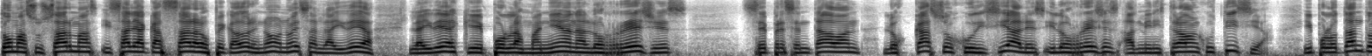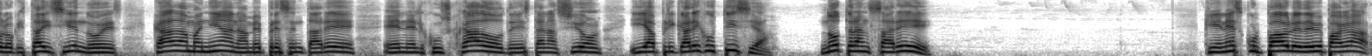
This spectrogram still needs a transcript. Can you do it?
toma sus armas y sale a cazar a los pecadores. No, no esa es la idea. La idea es que por las mañanas los reyes se presentaban los casos judiciales y los reyes administraban justicia. Y por lo tanto lo que está diciendo es, cada mañana me presentaré en el juzgado de esta nación y aplicaré justicia. No transaré. Quien es culpable debe pagar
